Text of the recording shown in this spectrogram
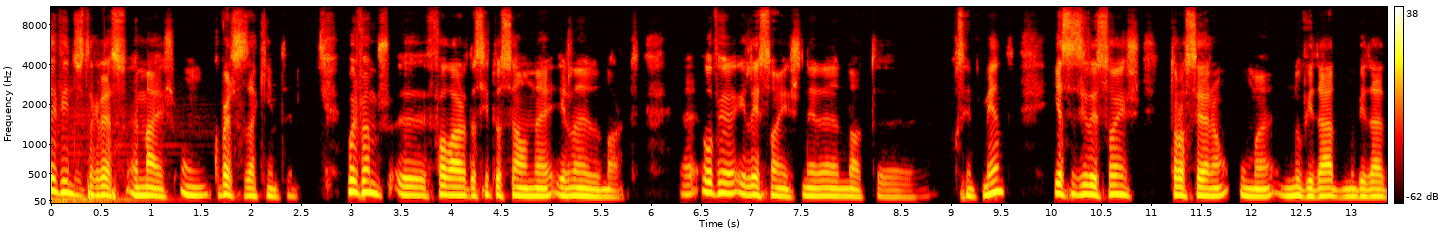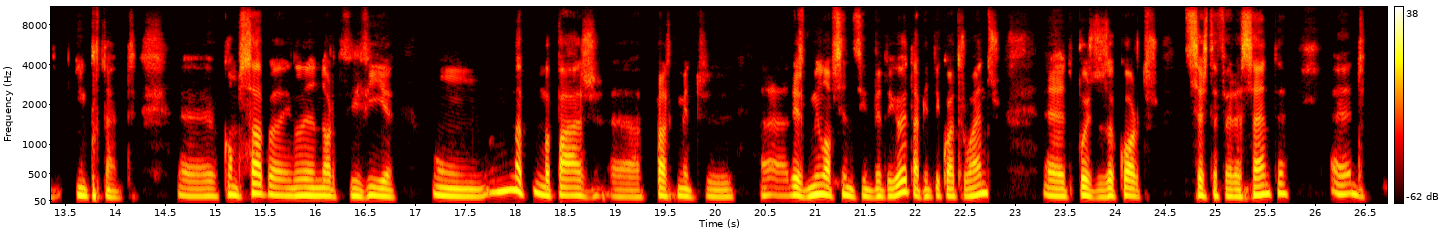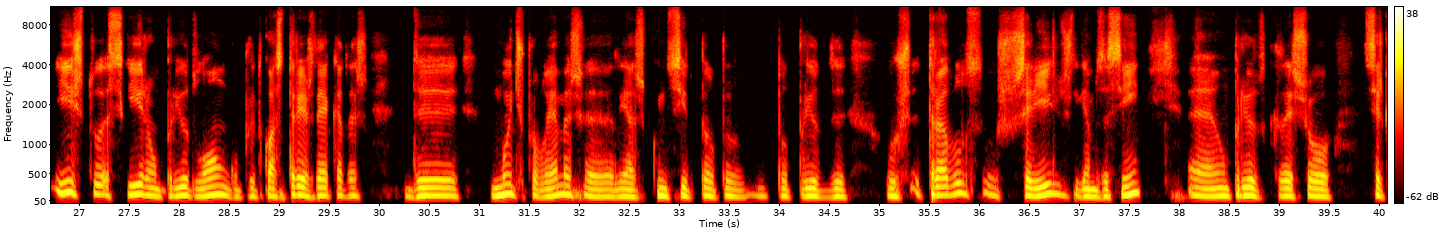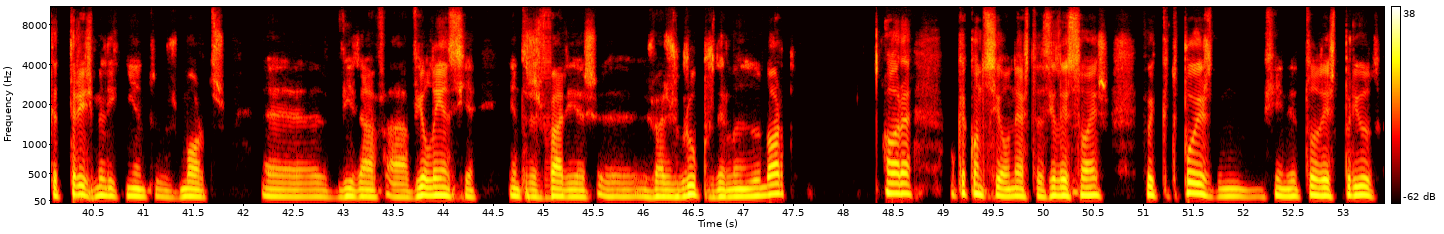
Bem-vindos de regresso a mais um Conversas à Quinta. Hoje vamos uh, falar da situação na Irlanda do Norte. Uh, houve eleições na Irlanda do Norte uh, recentemente e essas eleições trouxeram uma novidade, novidade importante. como sabe, a Irlanda do Norte vivia um, uma, uma, paz praticamente desde 1998, há 24 anos, depois dos acordos de Sexta-feira Santa, isto a seguir a um período longo, um período de quase três décadas de muitos problemas, eh, aliás conhecido pelo, pelo, pelo período de os troubles, os sarilhos, digamos assim, uh, um período que deixou cerca de 3.500 mortos uh, devido à, à, violência entre as várias, uh, os vários grupos da Irlanda do Norte. Ora, o que aconteceu nestas eleições foi que depois de, enfim, de todo este período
